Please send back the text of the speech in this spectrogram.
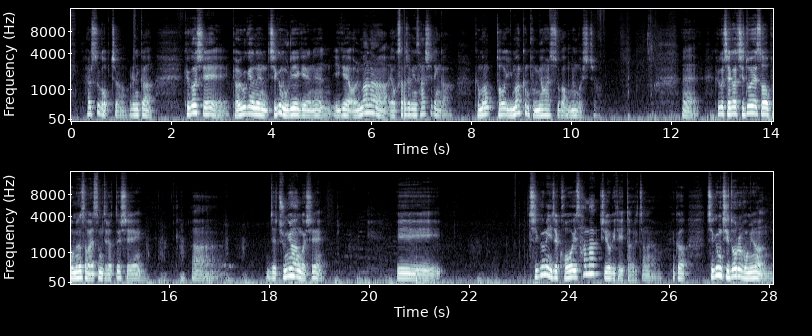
할 수가 없죠. 그러니까 그것이 결국에는 지금 우리에게는 이게 얼마나 역사적인 사실인가. 그만 더 이만큼 분명할 수가 없는 것이죠. 네. 그리고 제가 지도에서 보면서 말씀드렸듯이 아, 이제 중요한 것이 이 지금이 이제 거의 사막 지역이 돼 있다 그랬잖아요. 그러니까 지금 지도를 보면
